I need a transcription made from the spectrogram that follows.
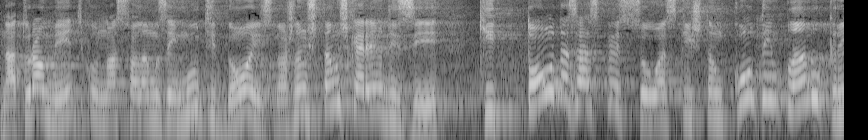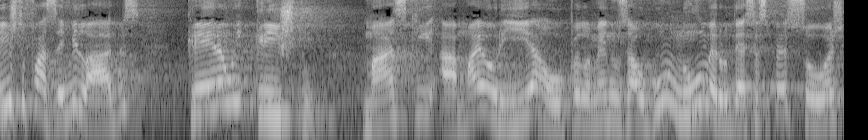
Naturalmente, quando nós falamos em multidões, nós não estamos querendo dizer que todas as pessoas que estão contemplando Cristo fazer milagres creram em Cristo, mas que a maioria, ou pelo menos algum número dessas pessoas,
